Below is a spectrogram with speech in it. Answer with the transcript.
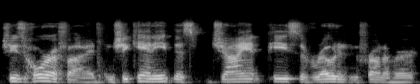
she's horrified and she can't eat this giant piece of rodent in front of her.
